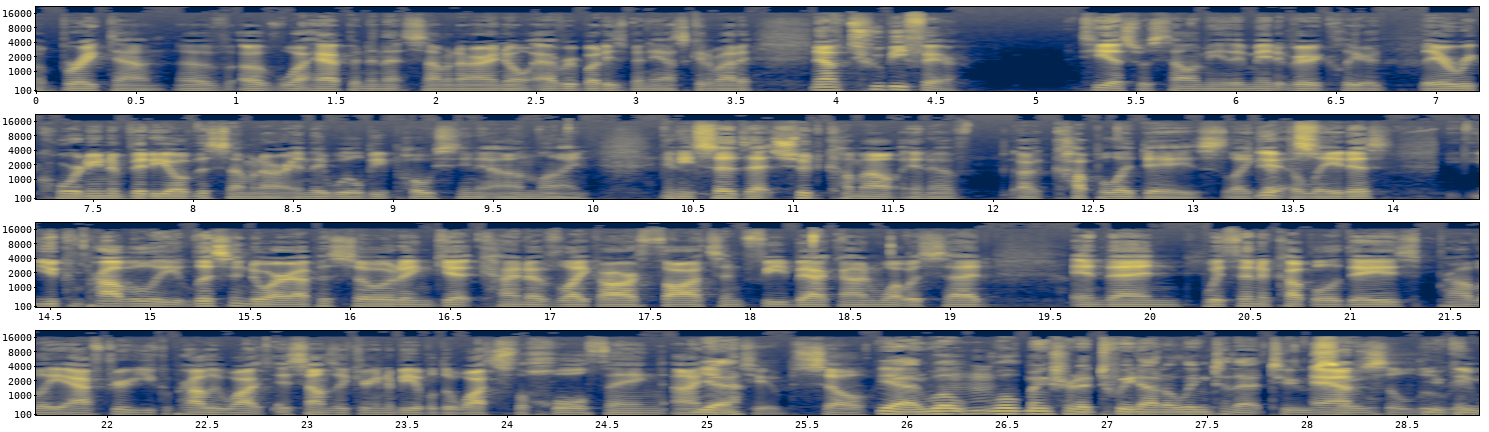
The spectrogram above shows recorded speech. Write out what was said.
a breakdown of, of what happened in that seminar. I know everybody's been asking about it. Now, to be fair, TS was telling me they made it very clear. They're recording a video of the seminar and they will be posting it online. And he says that should come out in a, a couple of days, like at the latest. You can probably listen to our episode and get kind of like our thoughts and feedback on what was said. And then within a couple of days, probably after, you could probably watch. It sounds like you're going to be able to watch the whole thing on Yeah. YouTube. So Yeah, and we'll we'll make sure to tweet out a link to that too. So Absolutely, you can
